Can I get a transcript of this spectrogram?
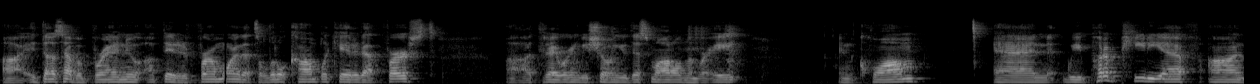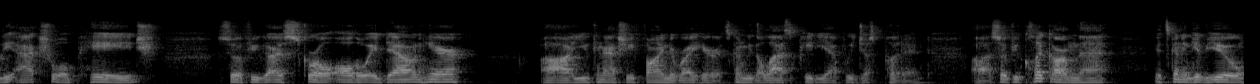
Uh, it does have a brand new updated firmware that's a little complicated at first. Uh, today we're going to be showing you this model, number 8 in QAM. And we put a PDF on the actual page. So if you guys scroll all the way down here, uh, you can actually find it right here. It's going to be the last PDF we just put in. Uh, so if you click on that, it's going to give you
